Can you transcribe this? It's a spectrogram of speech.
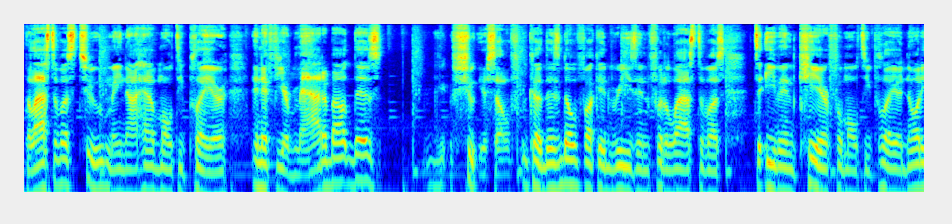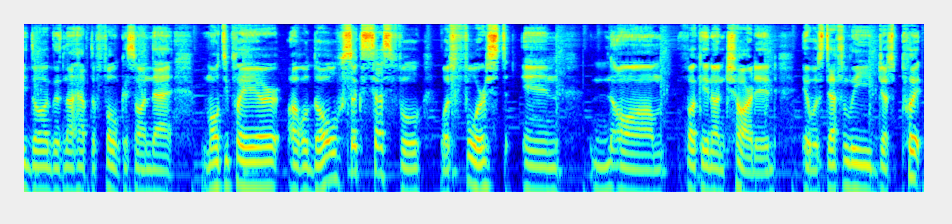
The Last of Us Two may not have multiplayer, and if you're mad about this, shoot yourself because there's no fucking reason for The Last of Us to even care for multiplayer. Naughty Dog does not have to focus on that. Multiplayer, although successful, was forced in um fucking Uncharted. It was definitely just put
